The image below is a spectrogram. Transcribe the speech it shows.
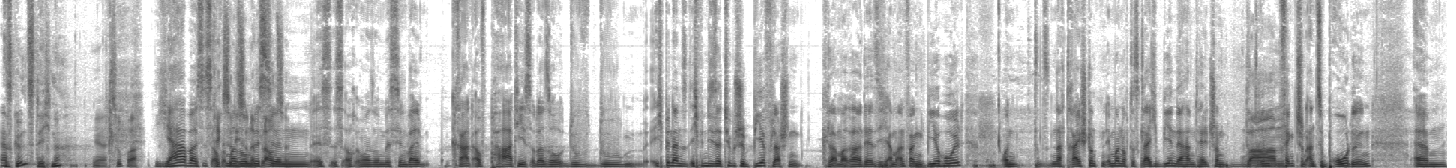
ist günstig, ne? Ja, super. Ja, aber es ist auch Kriegst du immer so ein eine Plauze? bisschen, es ist auch immer so ein bisschen, weil gerade auf Partys oder so, du, du, ich bin dann, ich bin dieser typische Bierflaschenklammerer, der sich am Anfang ein Bier holt und nach drei Stunden immer noch das gleiche Bier in der Hand hält, schon drin fängt schon an zu brodeln. Ähm,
